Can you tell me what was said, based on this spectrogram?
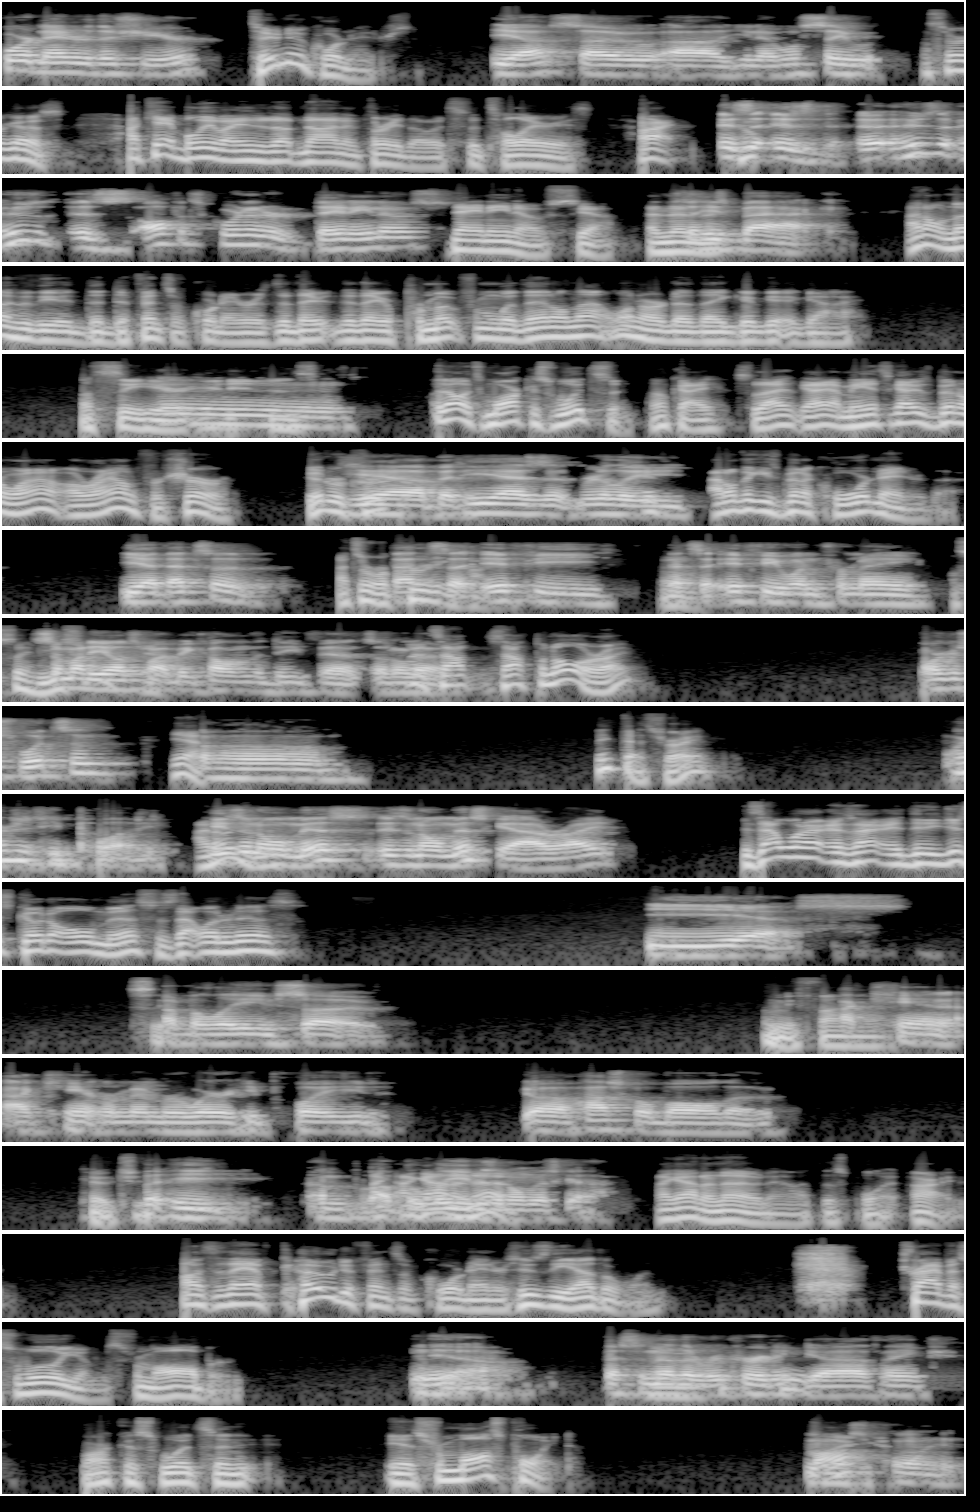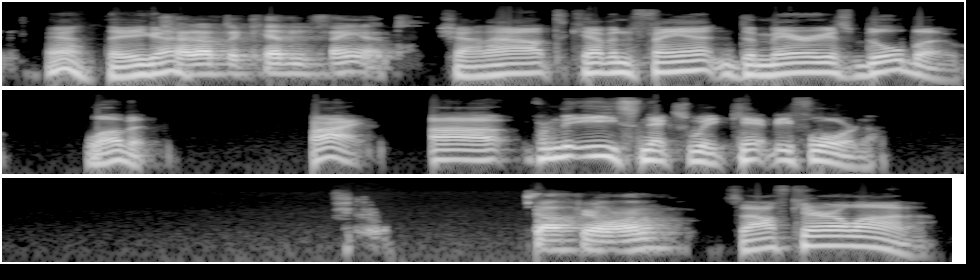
coordinator this year. Two new coordinators. Yeah, so uh, you know we'll see. That's where it goes. I can't believe I ended up nine and three though. It's it's hilarious. All right, Is is uh, who's the, who's is offense coordinator Dan Enos? Dan Enos, yeah, and then So the- he's back. I don't know who the the defensive coordinator is. Did they did they promote from within on that one, or did they go get a guy? Let's see here. Mm, No, it's Marcus Woodson. Okay, so that guy. I mean, it's a guy who's been around around for sure. Good recruiter. yeah, but he hasn't really. I don't think he's been a coordinator though. Yeah, that's a That's a recruiting. that's a guy. iffy. That's an iffy one for me. Somebody else might be calling the defense. I don't But know. South South Panola, right? Marcus Woodson. Yeah. Um, I think that's right. where did he play? Know He's he- an Ole Miss. He's an Ole Miss guy, right? Is that what? I- Is that? Did he just go to Ole Miss? Is that what it is? Yes, I believe so. Let me find. I can't. I can't remember where he played uh, high school ball though. Coach. But he, I'm, I- I, I believe, he's an know. Ole Miss guy. I got to know now at this point. All right. Oh, so they have co-defensive coordinators. Who's the other one? Travis Williams from Auburn. Yeah, that's another recruiting guy. I think Marcus Woodson is from Moss Point. Moss Point. Yeah, there you go. Shout out to Kevin Fant. Shout out to Kevin Fant and Demarius Bilbo. Love it. All right. Uh, from the East next week. Can't be Florida. South Carolina. South Carolina.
